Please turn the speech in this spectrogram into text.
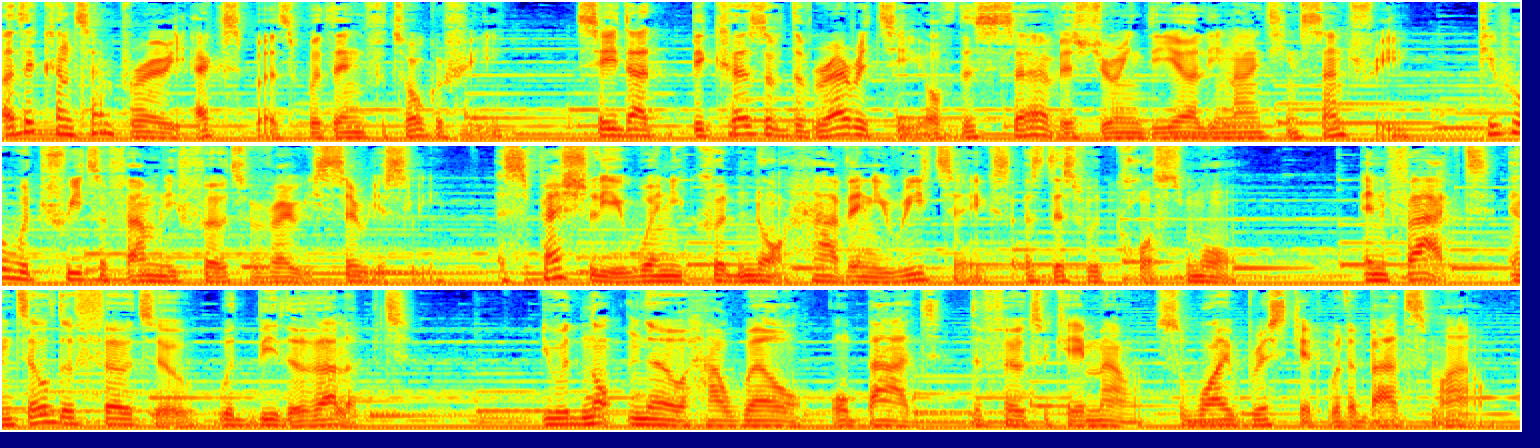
Other contemporary experts within photography say that because of the rarity of this service during the early 19th century, people would treat a family photo very seriously, especially when you could not have any retakes as this would cost more. In fact, until the photo would be developed, you would not know how well or bad the photo came out, so why risk it with a bad smile?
